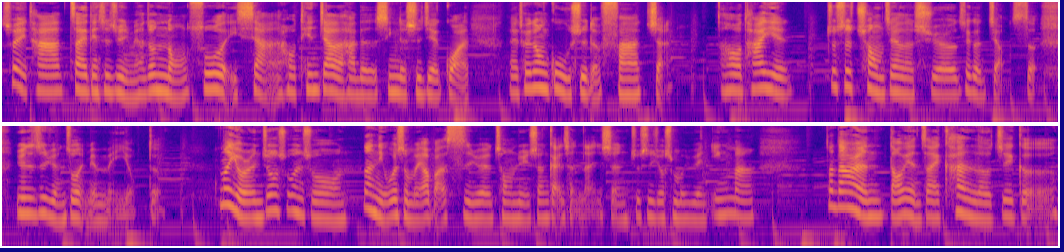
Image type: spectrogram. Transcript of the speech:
所以他在电视剧里面他就浓缩了一下，然后添加了他的新的世界观来推动故事的发展，然后他也就是创建了雪儿这个角色，因为这是原作里面没有的。那有人就是问说，那你为什么要把四月从女生改成男生？就是有什么原因吗？那当然，导演在看了这个。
